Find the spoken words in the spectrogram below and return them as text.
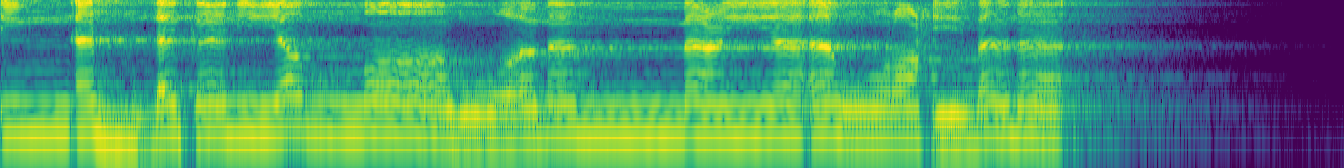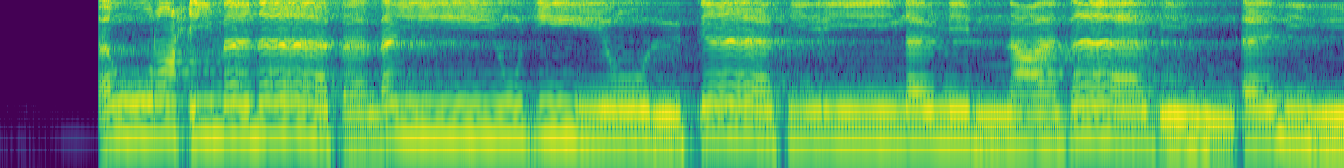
إن أهلكني الله ومن فمن يجير الكافرين من عذاب أليم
